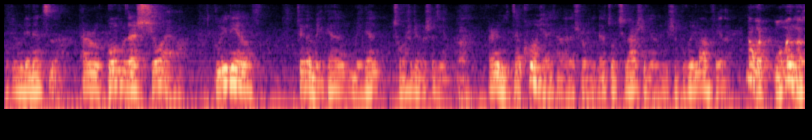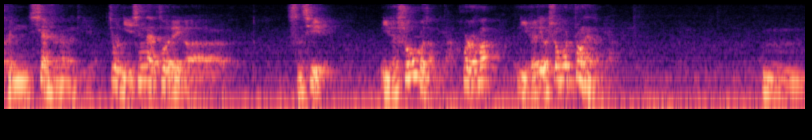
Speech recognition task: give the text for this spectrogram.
我就练练字。他说功夫在室外啊，不一定非得每天每天从事这个事情。嗯但是你在空闲下来的时候，你在做其他事情，你是不会浪费的。那我我问个很现实的问题，就是你现在做这个瓷器，你的收入怎么样？或者说你的这个生活状态怎么样？嗯，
